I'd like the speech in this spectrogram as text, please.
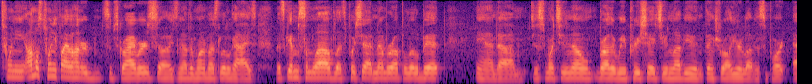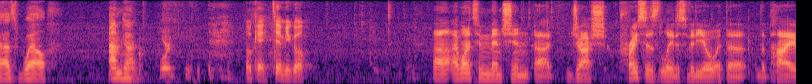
20, almost 2,500 subscribers. So he's another one of us little guys. Let's give him some love. Let's push that number up a little bit. And um, just want you to know, brother, we appreciate you and love you, and thanks for all your love and support as well. I'm done. Word. okay, Tim, you go. Uh, I wanted to mention uh, Josh Price's latest video at the the Pi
